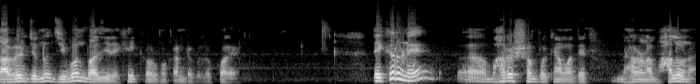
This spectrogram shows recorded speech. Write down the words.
লাভের জন্য জীবন বাজি রেখে এই কর্মকাণ্ডগুলো করে। এই কারণে ভারত সম্পর্কে আমাদের ধারণা ভালো না।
